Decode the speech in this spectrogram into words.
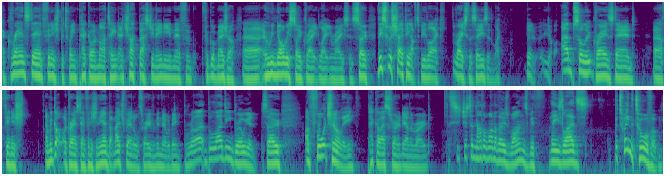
a grandstand finish between Pecco and Martin and Chuck Bastianini in there for, for good measure, uh, who we know is so great late in races. So this was shaping up to be like the race of the season, like you know, absolute grandstand uh, finish. And we got a grandstand finish in the end, but match we had all three of them in there would have been bl- bloody brilliant. So unfortunately, Pecco has thrown it down the road. This is just another one of those ones with these lads. Between the two of them,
